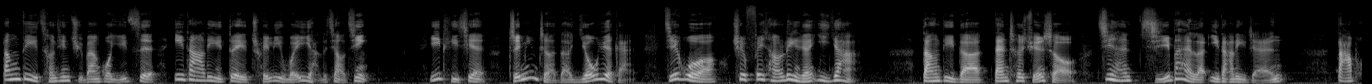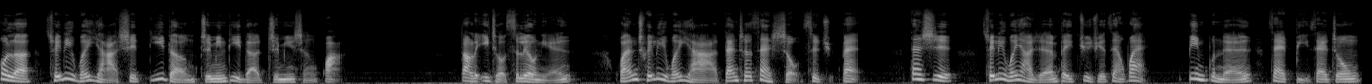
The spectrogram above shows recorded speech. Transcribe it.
当地曾经举办过一次意大利对垂利维亚的较劲，以体现殖民者的优越感。结果却非常令人异讶。当地的单车选手竟然击败了意大利人，打破了垂利维亚是低等殖民地的殖民神话。到了一九四六年，环垂利维亚单车赛首次举办，但是垂利维亚人被拒绝在外，并不能在比赛中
